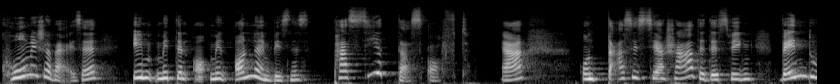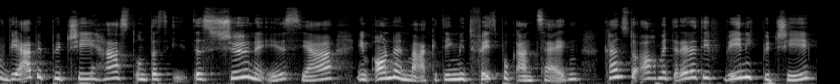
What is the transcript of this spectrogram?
Komischerweise im, mit dem mit Online-Business passiert das oft. Ja, und das ist sehr schade. Deswegen, wenn du Werbebudget hast und das, das Schöne ist, ja, im Online-Marketing mit Facebook-Anzeigen, kannst du auch mit relativ wenig Budget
